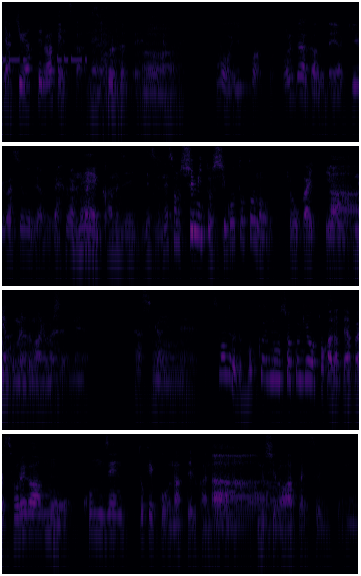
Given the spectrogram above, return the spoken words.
野球やってるわけですからね。そうだね。もう一般俺らから見たら野球が趣味じゃんみたいなうん、ね感じですよね。その趣味と仕事との境界っていうねコメントもありましたよね確かにね、うん。そうなんだけど僕の職業とかだとやっぱりそれがもう混然と結構なってる感じがむしろあったりするんですよね。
